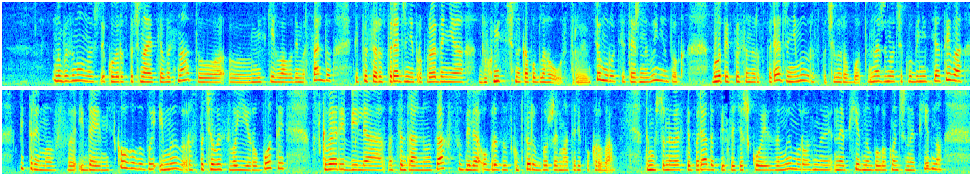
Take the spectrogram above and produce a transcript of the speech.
Ну, безумовно, коли розпочинається весна, то е, міський голова Володимир Сальдо підписує розпорядження про проведення двохмісячника по благоустрою. В цьому році теж не виняток. Було підписане розпорядження, ми розпочали роботу. Наш жіночий клуб ініціатива підтримав е, ідею міського голови, і ми розпочали свої роботи в сквері біля центрального ЗАГСу, біля образу скульптури Божої Матері Покрова. Тому що навести порядок після тяжкої зими морозної необхідно було конче необхідно.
